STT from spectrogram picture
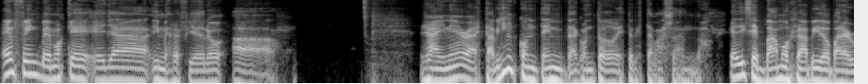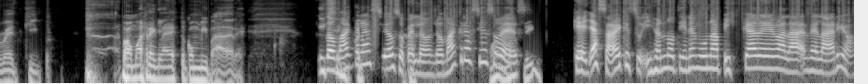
en fin, vemos que ella, y me refiero a Rainera, está bien contenta con todo esto que está pasando. Que dice, vamos rápido para el Red Keep. vamos a arreglar esto con mi padre. Y Lo más encuentra- gracioso, perdón, lo más gracioso No, no, es sí. que ella sabe que sus hijos no tienen una pizca de Velaryon.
